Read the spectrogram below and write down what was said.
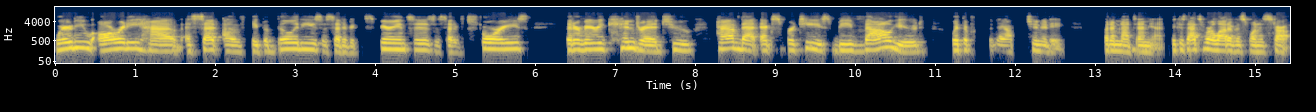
Where do you already have a set of capabilities, a set of experiences, a set of stories that are very kindred to have that expertise be valued with the present day opportunity. But I'm not done yet because that's where a lot of us want to start.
